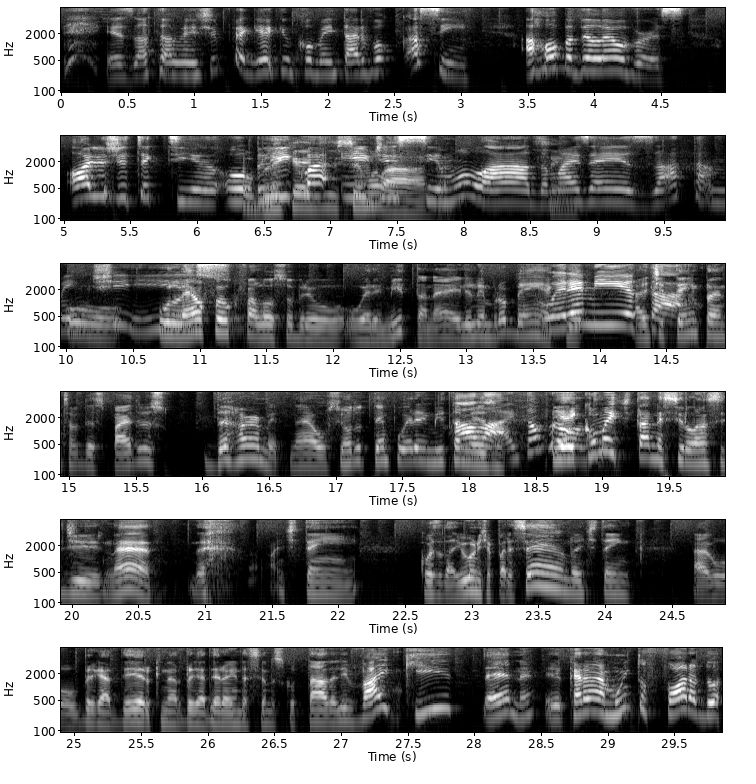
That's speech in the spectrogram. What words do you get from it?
Exatamente. Peguei aqui um comentário, vou assim. Arroba The Leovers. Olhos de Tectian, oblíqua Oblíqua e e dissimulada. dissimulada. Sim. Mas é exatamente isso. O o Léo foi o que falou sobre o, o Eremita, né? Ele lembrou bem O aqui. Eremita. A gente tem em Planet of the Spiders The Hermit, né? O Senhor do Tempo, o Eremita Ah mesmo. lá, então e aí, pronto. como a gente tá nesse lance de, né? A gente tem coisa da Unity aparecendo, a gente tem ah, o Brigadeiro, que não era Brigadeiro ainda sendo escutado ali. Vai que é, né? O cara era muito fora do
